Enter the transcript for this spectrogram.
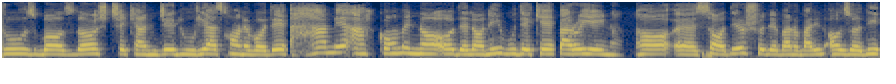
روز بازداشت شکنجه دوری از خانواده همه احکام ناعادلانه بوده که برای اینها صادر شده. بنابراین آزادی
